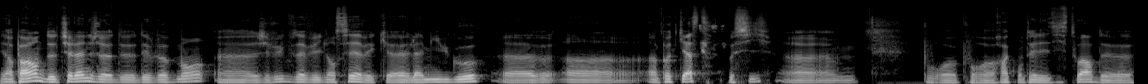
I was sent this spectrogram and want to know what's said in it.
Et en parlant de challenge de développement, euh, j'ai vu que vous avez lancé avec euh, l'ami Hugo euh, un, un, podcast aussi pour, pour raconter les histoires de,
